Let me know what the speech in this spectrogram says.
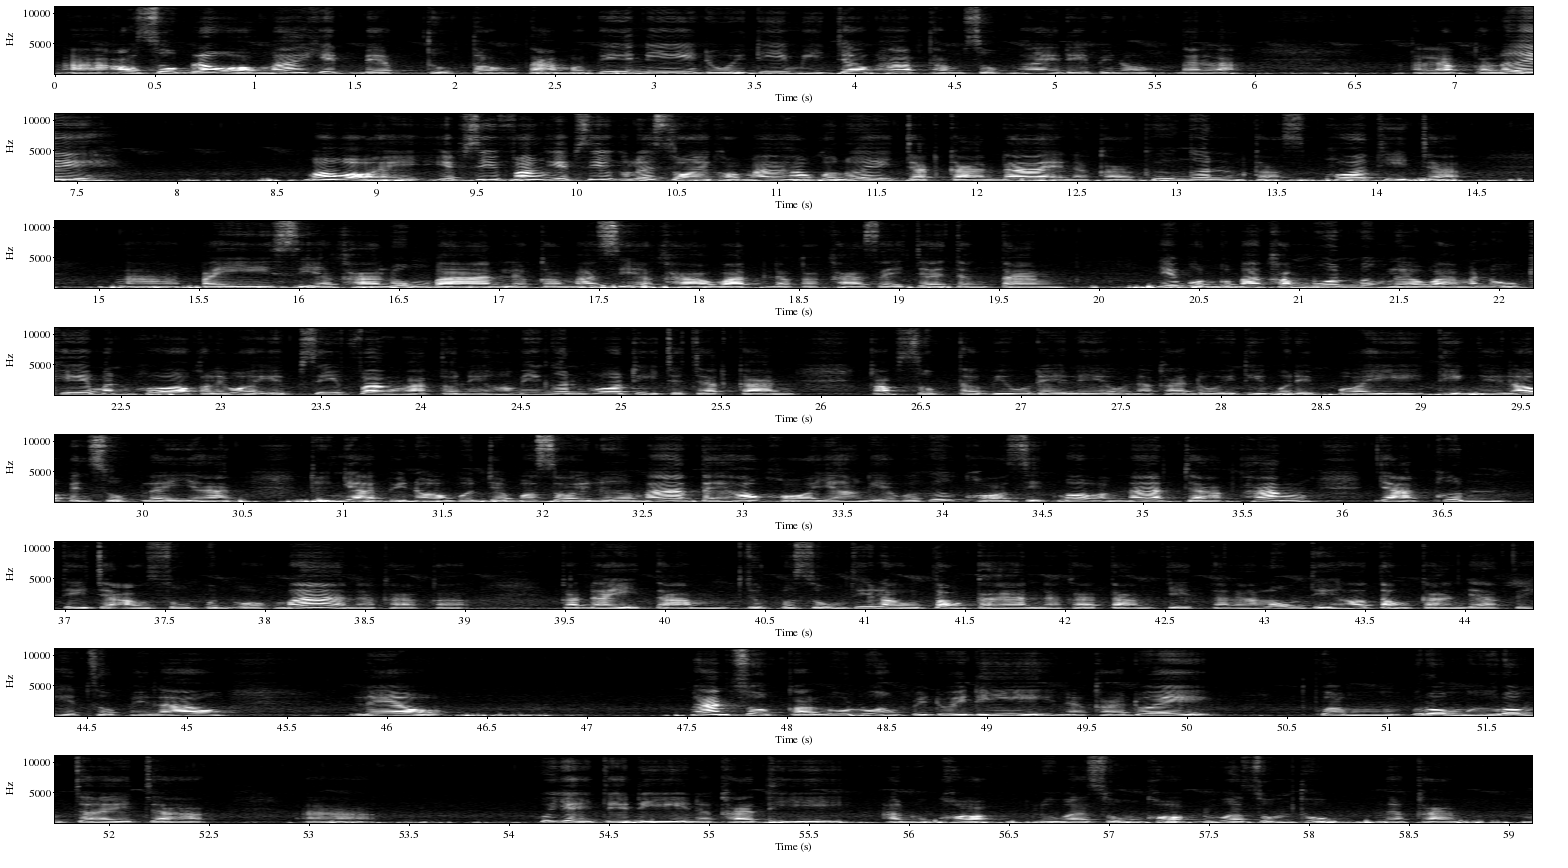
อ่าเอาศพแล้วออกมาเฮ็ดแบบถูกต้องตามประเพณีโดยที่มีเจ้าภาพทำศพให้ได้พี่น้องนั่นล่ะอันหลักก็เลย มาบอกให้เอฟซีฟังเอฟซีก็เลยซอยเขามาเฮาก็เลยจัดการได้นะคะ คือเงินกับพ่อที่จะไปเสียค่าโรงพยาบาลแล้วก็มาเสียค่าวัด แล้วก็ค่าใส่ใจต่างๆ นี่บนก็มาคำนวณเบิ่งแล้วว่ามันโอเคมันพ่อก็เลยบอก FC ฟังว่าตอนนี้เขามีเงินพ่อที่จะจัดการกับศพตาบิวได้แล้วนะคะ โดยที่บ่ได้ปล่อยทิ้งให้เราเป็นศพไรญาติ ถึงญาติพี่น้องเพิ่นจะบ่ซอยเหลือมาแต่เฮาขออย่างเดียวก็คือขอสิทธิ์มอบอำนาจจากทั้งญาติเพิ่นที่จะเอาศพเพิ่นออกมานะคะก็ก็ได้ตามจุดประสงค์ที่เราต้องการนะคะ ตามเจตนารมที่เฮาต้องการอยากจะเฮ็ดศพให้เราแล้ว งานศพก็รุ่ล่วงไปด้วยดีนะคะด้วยความร่วมมือร่วมใจจากผู้ใหญ่ใจดีนะคะที่อนุเคราะห์หรือว่าสงเคราะห์หรือว่าสมทบนะคะ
